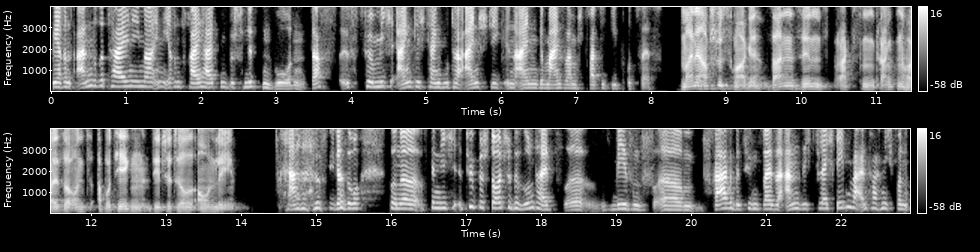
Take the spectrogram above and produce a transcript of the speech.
während andere Teilnehmer in ihren Freiheiten beschnitten wurden. Das ist für mich eigentlich kein guter Einstieg in einen gemeinsamen Strategieprozess. Meine Abschlussfrage. Wann sind Praxen, Krankenhäuser und Apotheken digital only? Ja, das ist wieder so, so eine, finde ich, typisch deutsche Gesundheitswesensfrage ähm, beziehungsweise Ansicht. Vielleicht reden wir einfach nicht von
